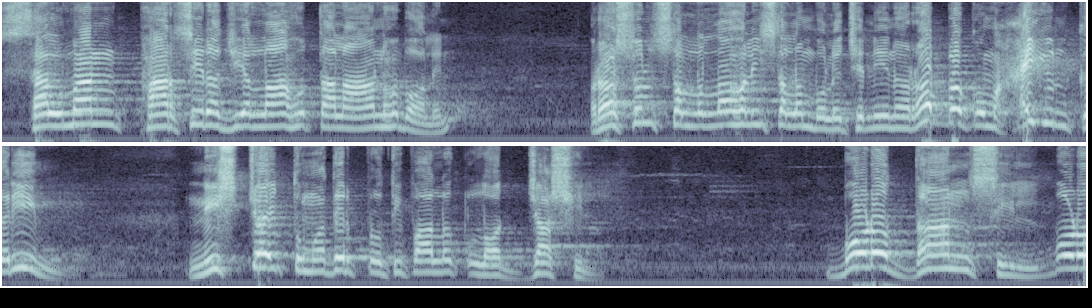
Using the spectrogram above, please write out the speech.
সালমান ফার্সি রাজিয়াল্লাহ তালাহ বলেন রসুল সাল্লাহ আলি সাল্লাম বলেছেন রব্বকুম হাইয়ুন করিম। নিশ্চয় তোমাদের প্রতিপালক লজ্জাশীল, বড় দানশীল, বড়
